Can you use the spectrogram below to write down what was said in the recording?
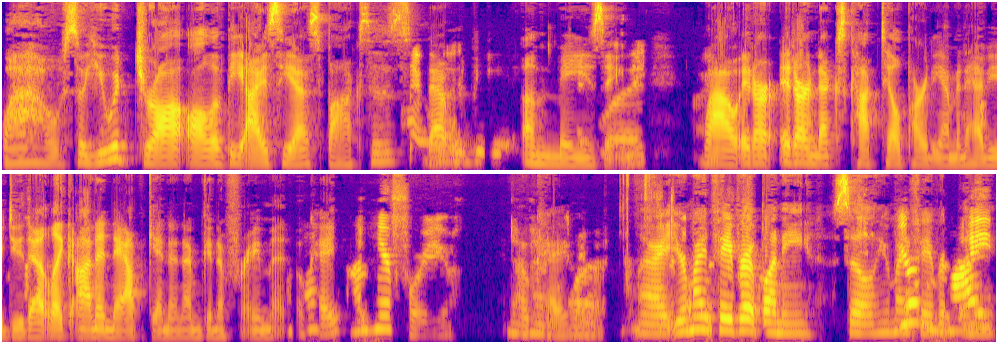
Wow. So you would draw all of the ICS boxes? I that would, would be amazing. Wow. At our at our next cocktail party, I'm gonna have you do that like on a napkin and I'm gonna frame it. Okay. I'm here for you. no Okay. All right. You're my favorite bunny, Sil. You're my You're favorite my bunny.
